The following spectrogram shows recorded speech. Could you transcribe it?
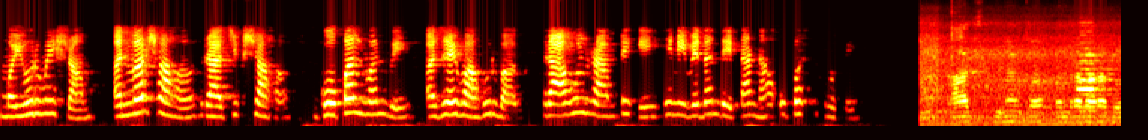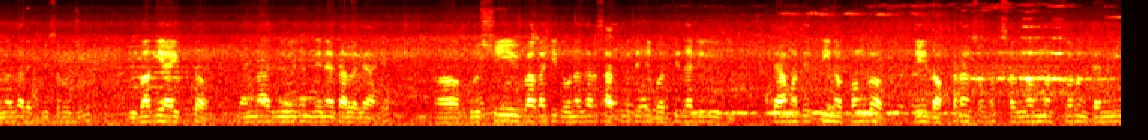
मयूर मेश्राम अनवर शाह राजीव शाह गोपाल वनवे अजय वाहुरवाग राहुल रामटेके हे निवेदन देताना उपस्थित होते. आज दिनांक पंधरा बारा दोन हजार एकवीस रोजी विभागीय आयुक्त यांना निवेदन देण्यात आलेले आहे. कृषी विभागाची दोन हजार सातमध्ये जी भरती झालेली होती त्यामध्ये तीन अपंग हे डॉक्टरांसोबत संगमत करून त्यांनी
